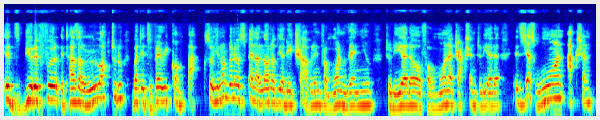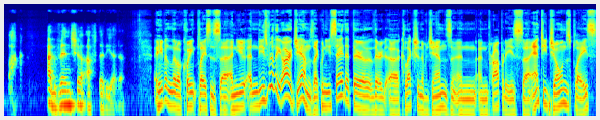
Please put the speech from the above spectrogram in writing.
it's beautiful. It has a lot to do, but it's very compact. So you're not going to spend a lot of your day traveling from one venue to the other or from one attraction to the other. It's just one action packed adventure after the other even little quaint places, uh, and you and these really are gems. Like when you say that they're they're a collection of gems and and properties. Uh, Auntie Jones Place,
